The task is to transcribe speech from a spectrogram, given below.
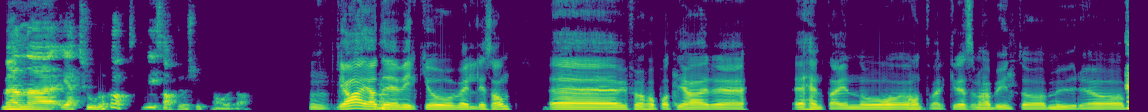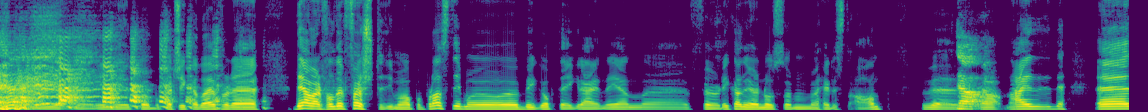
Men eh, jeg tror nok at vi snakker om slutten av året da. Mm. Ja, ja, det virker jo veldig sånn. Eh, vi får håpe at de har eh, henta inn noen håndverkere som har begynt å mure og bygge på Boca Chica der. For det, det er i hvert fall det første de må ha på plass. De må bygge opp det greiene igjen eh, før de kan gjøre noe som helst annet. Ja. Ja. nei, det, eh,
